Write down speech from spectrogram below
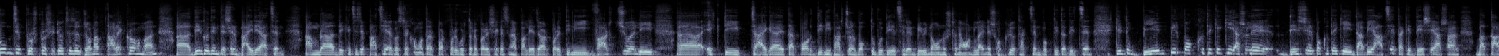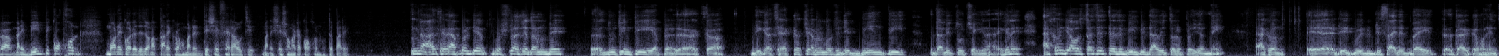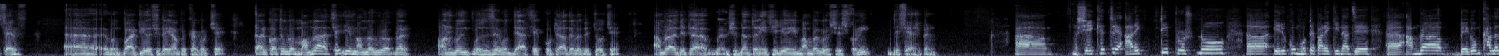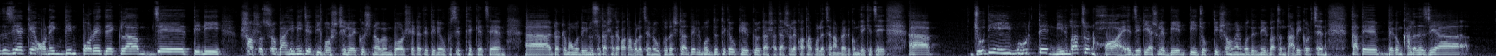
প্রথম যে প্রশ্ন সেটি হচ্ছে যে জনাব তারেক রহমান দীর্ঘদিন দেশের বাইরে আছেন। আমরা দেখেছি যে পাঁচই আগস্টে ক্ষমতার পট পরিবর্তনের পরে শেখ হাসিনা পালিয়ে যাওয়ার পরে তিনি ভার্চুয়ালি একটি জায়গায় তার পরদিনই ভার্চুয়াল বক্তব্য দিয়েছিলেন, বিভিন্ন অনুষ্ঠানে অনলাইনে সক্রিয় থাকছেন, বক্তৃতা দিচ্ছেন। কিন্তু বিএনপির পক্ষ থেকে কি আসলে দেশের পক্ষ থেকে এই দাবি আছে তাকে দেশে আসার বা তারা মানে বিএনপি কখন মনে করে যে জনাব তারেক রহমানের দেশে ফেরা উচিত? মানে সে সময়টা কখন হতে পারে? না আপনার যে প্রশ্ন আছে তার মধ্যে দু তিনটি আপনার দিক আছে। একটা হচ্ছে আপনার বলছেন যে বিএনপি দাবি তুলছে কিনা। এখানে এখন যে অবস্থা আছে, তাতে বিএনপি দাবি তোলার প্রয়োজন নেই। এখন decided by Tarek Rahman himself এবং পার্টিও সেটাই অপেক্ষা করছে। তার কতগুলো মামলা আছে, যে মামলাগুলো আপনার অনগোয়িং প্রসেসের মধ্যে আছে, কোর্টে আদালতে চলছে। আমরা যেটা সিদ্ধান্ত নিয়েছি যে এই মামলাগুলো শেষ করি, দেশে আসবেন। সেই ক্ষেত্রে আরেকটি প্রশ্ন এরকম হতে পারে কিনা যে আমরা বেগম খালেদা জিয়াকে অনেকদিন পরে দেখলাম যে তিনি সশস্ত্র বাহিনী যে দিবস ছিল একুশ নভেম্বর, সেটাতে তিনি উপস্থিত থেকেছেন। ডক্টর মোহাম্মদ ইউনুসও তার সাথে কথা বলেছেন, উপদেষ্টাদের মধ্যে থেকেও কেউ কেউ তার সাথে আসলে কথা বলেছেন, আমরা এরকম দেখেছি। যদি এই মুহূর্তে নির্বাচন হয়, যেটি আসলে বিএনপি যৌক্তিক সময়ের মধ্যে নির্বাচন দাবি করছেন, তাতে বেগম খালেদা জিয়া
